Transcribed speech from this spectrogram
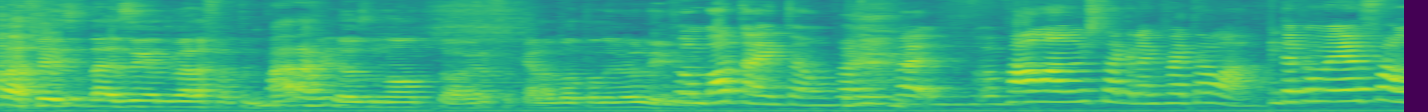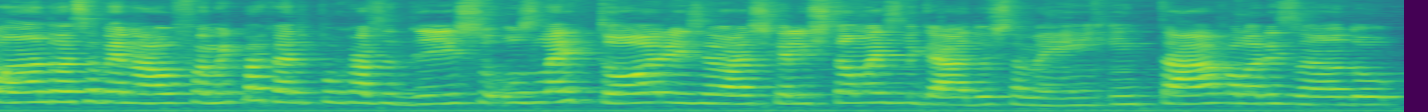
ela fez o desenho de um elefante maravilhoso no autógrafo que ela botou no meu livro. Vamos botar então, vai, vai, vá lá no Instagram que vai estar lá. Então, como eu ia falando, essa Bienal foi muito bacana por causa disso. Os leitores, eu acho que eles estão mais ligados também em estar valorizando.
